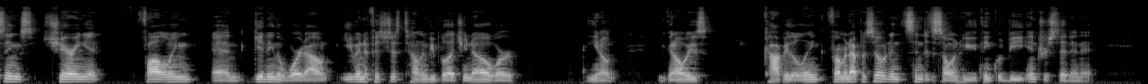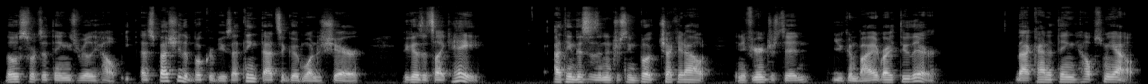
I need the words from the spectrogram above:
things, sharing it, following and getting the word out, even if it's just telling people that you know, or, you know, you can always copy the link from an episode and send it to someone who you think would be interested in it. Those sorts of things really help, especially the book reviews. I think that's a good one to share because it's like, hey, I think this is an interesting book. Check it out. And if you're interested, you can buy it right through there. That kind of thing helps me out.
